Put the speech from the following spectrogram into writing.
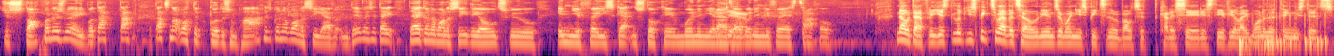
just stopping us really. But that that that's not what the Goodison Park is going to want to see Everton do, is it? They they're going to want to see the old school in your face, getting stuck in, winning your header, Yeah. winning your first tackle. No, definitely. You, look, you speak to Evertonians, and when you speak to them about it, kind of seriously, if you like, one of the things that's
